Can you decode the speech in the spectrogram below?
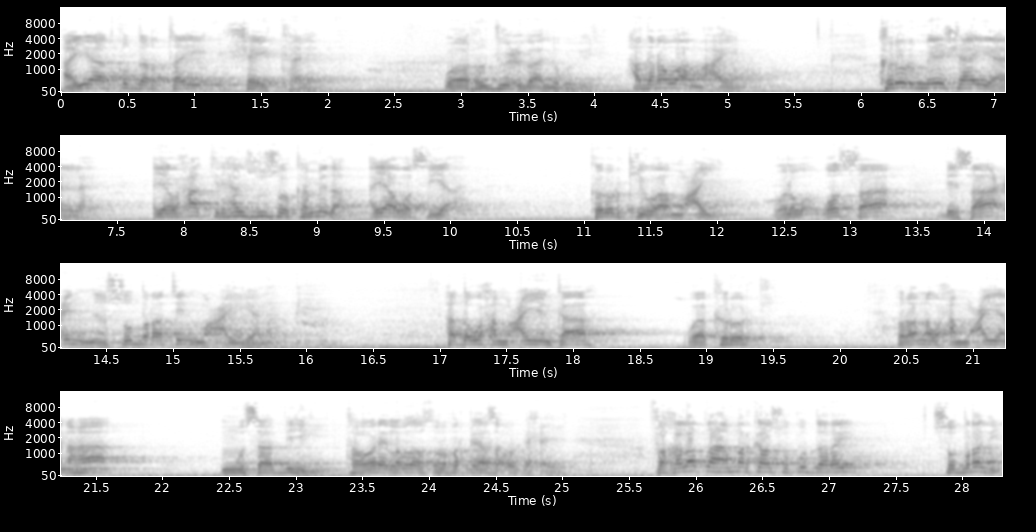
ayaad ku dartay shay kale waa rujuuc baa lagu yidhi. Haddana waa maxay? Karoor meeshaa yaalla. Ayaa waxaa tihi hal suusoo ka mid a ayaa wasiye ah. Karoorkii waa mucayan walow wasaa bisaacin min subratin mucayana hadda waxa mucayanka ah waa karoorkii. Horana waxaa mucayan ahaa musaabihigii ta hore labadaas hore farqigaasa u dhexeeya fakhalaaha markaasuu ku daray subradii.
